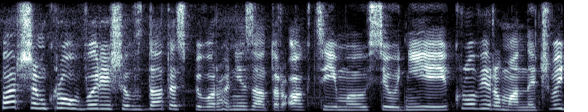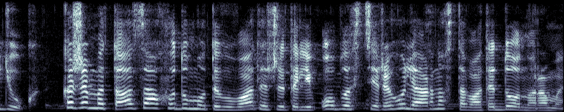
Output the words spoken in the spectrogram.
Першим кров вирішив здати співорганізатор акції Ми усі однієї крові Роман Нечведюк. Каже, мета заходу мотивувати жителів області регулярно ставати донорами.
